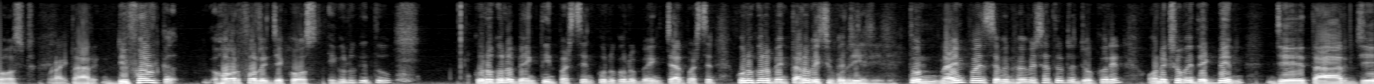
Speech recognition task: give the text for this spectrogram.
কস্ট. তার ডিফল্ট হওয়ার ফলে যে কস্ট এগুলো কিন্তু কোনো কোনো ব্যাংক তিন পার্সেন্ট কোনো কোনো ব্যাংক চার পার্সেন্ট কোনো কোনো ব্যাংক তারও বেশি পড়ে জি, যায়। জি, জি। তো নাইন পয়েন্ট সেভেন ফাইভের সাথে ওটা যোগ করেন অনেক সময় দেখবেন যে তার যে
